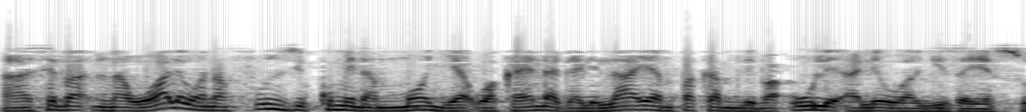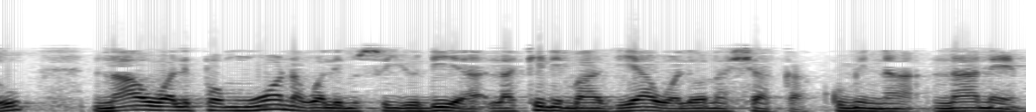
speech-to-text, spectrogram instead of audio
Anasema na wale wanafunzi kumi na mmoja wakaenda galilaya mpaka mlima ule aliowaagiza yesu nao walipomwona walimsujudia lakini baadhi yao waliona shaka. kumi na nane.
